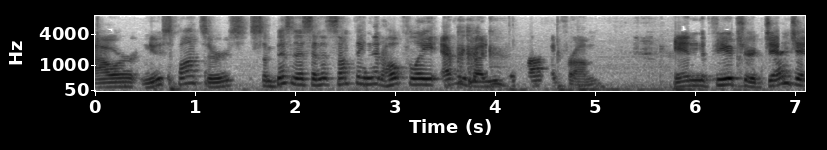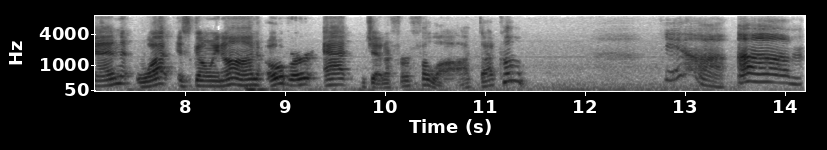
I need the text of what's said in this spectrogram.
our new sponsors some business. And it's something that hopefully everybody will profit from in the future. Jen Jen, what is going on over at jenniferfalah.com? Yeah. Um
